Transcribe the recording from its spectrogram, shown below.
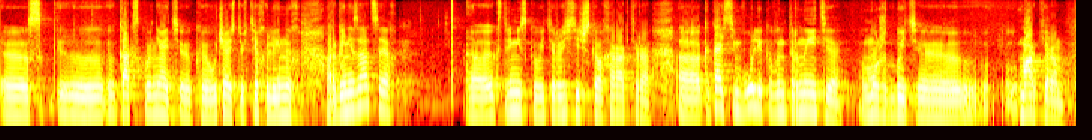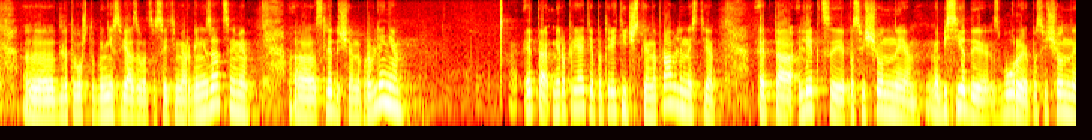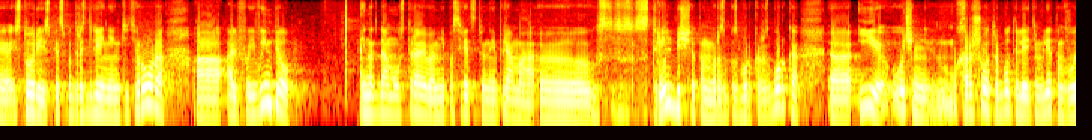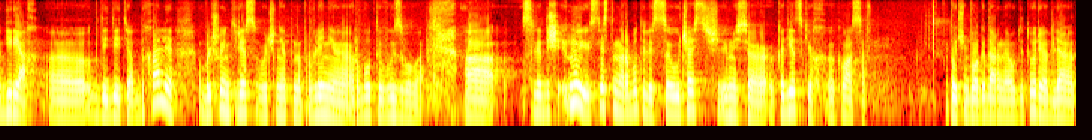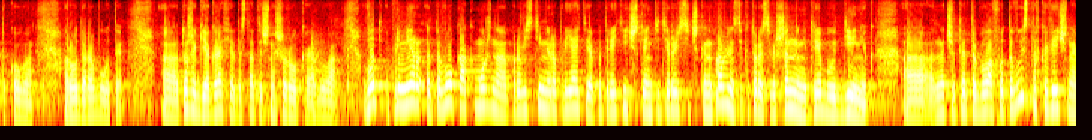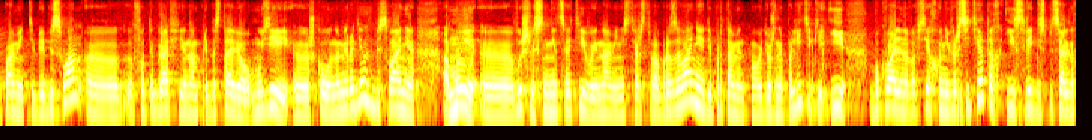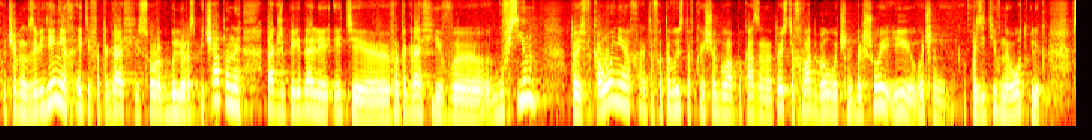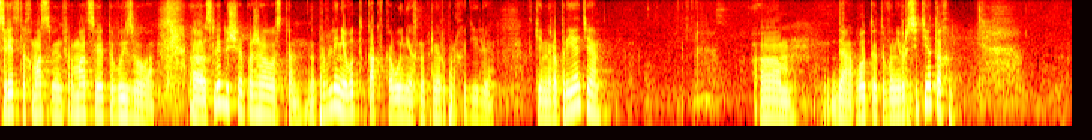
как склонять к участию в тех или иных организациях – экстремистского и террористического характера, какая символика в интернете может быть маркером для того, чтобы не связываться с этими организациями. Следующее направление – это мероприятия патриотической направленности, это лекции, посвященные, беседы, сборы, посвященные истории спецподразделения антитеррора а, «Альфа» и «Вымпел». Иногда мы устраиваем непосредственные прямо э, стрельбища, там сборка-разборка. Э, и очень хорошо отработали этим летом в лагерях, э, где дети отдыхали. Большой интерес очень это направление работы вызвало. А, Следующий, ну и, естественно, работали с учащимися кадетских классов. Это очень благодарная аудитория для такого рода работы. А, тоже география достаточно широкая была. Вот пример того, как можно провести мероприятие патриотической антитеррористической направленности, которое совершенно не требует денег. А, значит, это была фотовыставка «Вечная память тебе, Беслан». Э, фотографии нам предоставил музей э, школы номер один в Беслане. Мы э, вышли с инициативой на Министерство образования, Департамент молодежной политики, и буквально во всех университетах и среди среди специальных учебных заведениях эти фотографии 40 были распечатаны. Также передали эти фотографии в ГУФСИН, то есть в колониях эта фотовыставка еще была показана. То есть охват был очень большой и очень позитивный отклик в средствах массовой информации это вызвало. Э, следующее, пожалуйста, направление. Вот как в колониях, например, проходили такие мероприятия. Эм, да, вот это в университетах.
